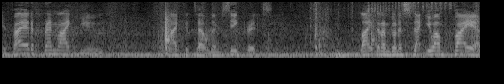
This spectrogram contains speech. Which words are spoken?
If I had a friend like you, I could tell them secrets. Like that I'm gonna set you on fire.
